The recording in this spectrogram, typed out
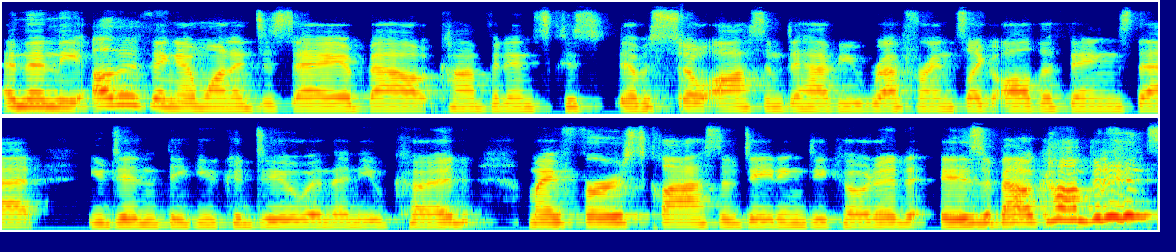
And then the other thing i wanted to say about confidence because it was so awesome to have you reference like all the things that you didn't think you could do and then you could. My first class of dating decoded is about confidence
